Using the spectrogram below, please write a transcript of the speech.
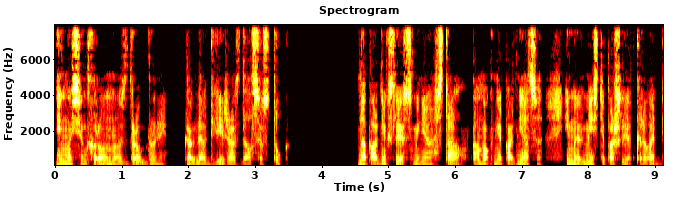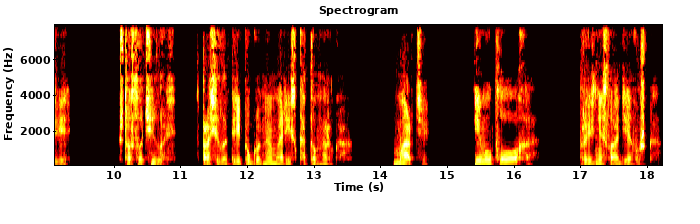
и мы синхронно вздрогнули, когда в дверь раздался стук. Напарник слез с меня, встал, помог мне подняться, и мы вместе пошли открывать дверь. «Что случилось?» — спросила перепуганную Мари с котом на руках. «Марти, ему плохо», — произнесла девушка.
